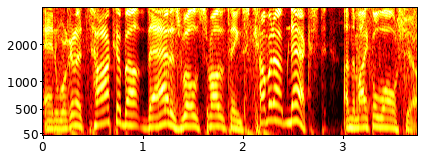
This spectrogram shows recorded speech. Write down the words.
And we're going to talk about that as well as some other things coming up next on The Michael Wall Show.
